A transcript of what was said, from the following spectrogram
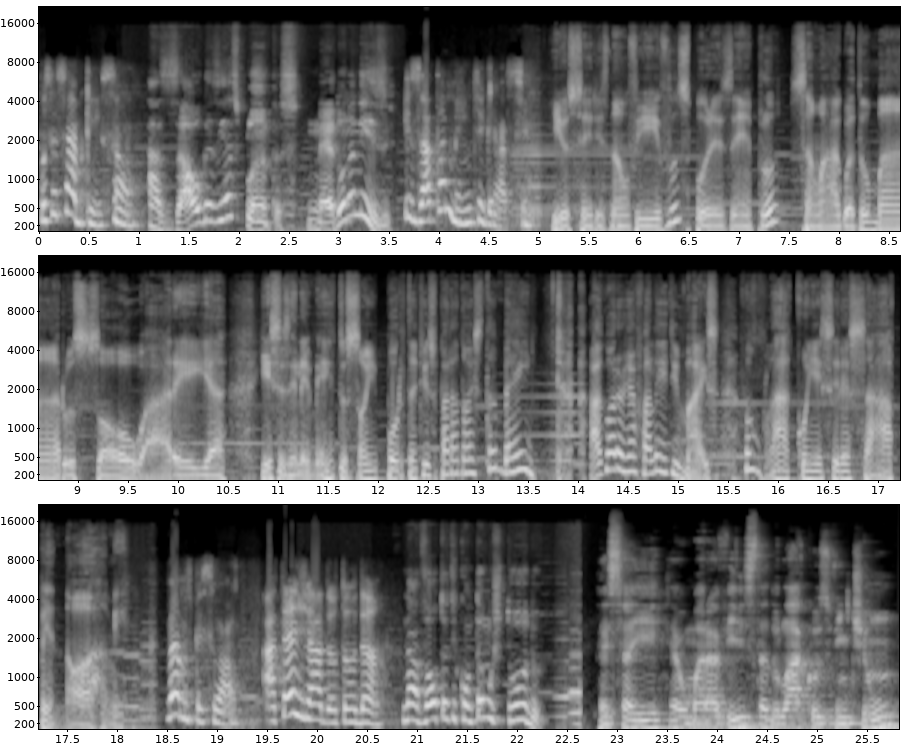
Você sabe quem são? As algas e as plantas, né, dona Nise? Exatamente, Grácia. E os seres não vivos, por exemplo, são a água do mar, o sol, a areia. E esses elementos são importantes para nós também. Agora eu já falei demais. Vamos lá conhecer essa apa enorme. Vamos, pessoal. Até já, doutor Dan. Na volta te contamos tudo. Esse aí é o Maravista do Lacos 21.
